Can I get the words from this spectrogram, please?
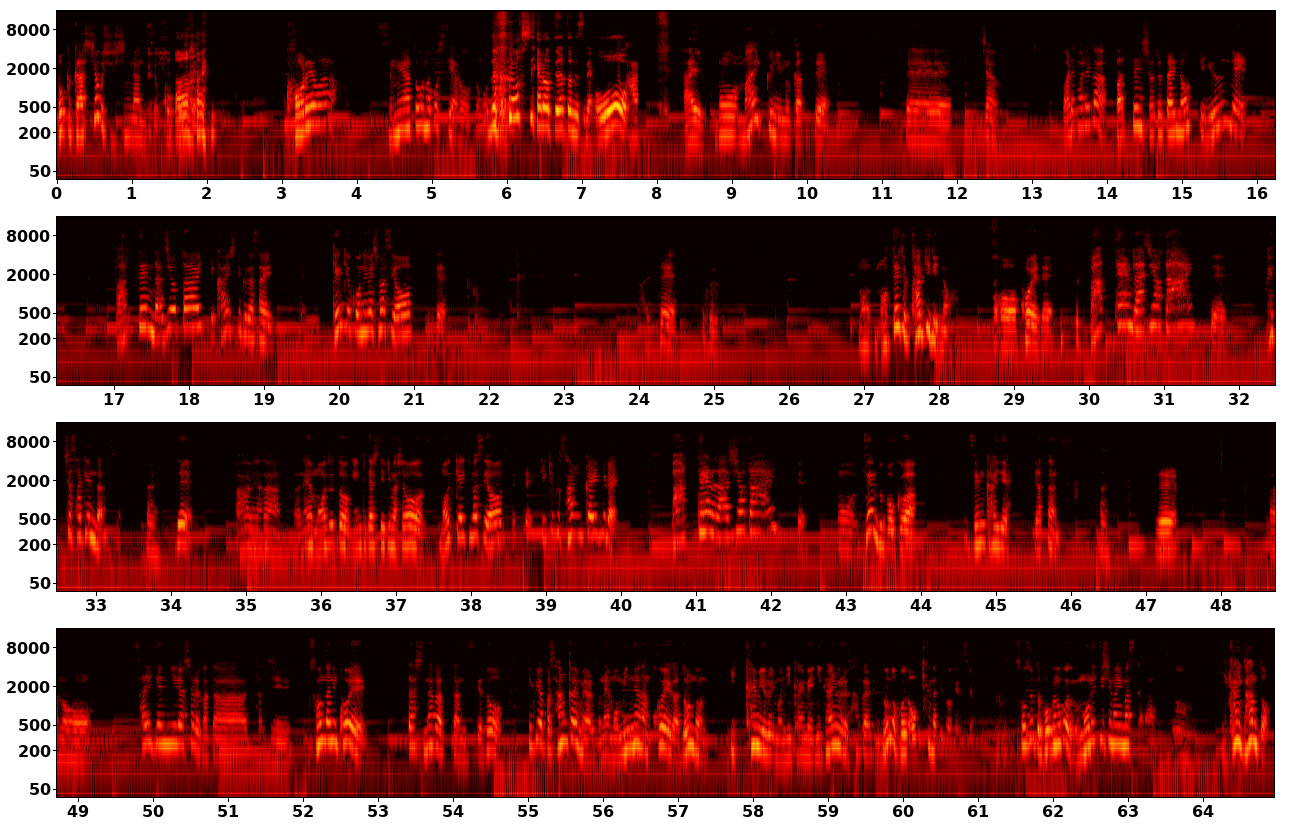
僕合唱部出身なんですよ高あ校生。これは爪痕を残してやろうと思って直してやろうってなったんですね。おお。ははい。もうマイクに向かって、えーじゃあ我々がバッテン少女隊のって言うんでバッテンラジオ隊って返してくださいって元気よくお願いしますよって言われて僕も持てる限りのお声で「バッテンラジオ隊!」ってめっちゃ叫んだんですよ。はいでああ、皆さん、ね、もうちょっと元気出していきましょう。もう一回いきますよ。って言って、結局3回ぐらい、バッテンラジオ隊って、もう全部僕は全開でやったんです。はいで、あの、最前にいらっしゃる方たち、そんなに声出してなかったんですけど、結局やっぱ3回もやるとね、もう皆さん声がどんどん1回目よりも2回目、2回目よりも3回目、どんどん声が大きくなっていくわけですよ。そうすると僕の声が埋もれてしまいますから、いかんいかんと。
